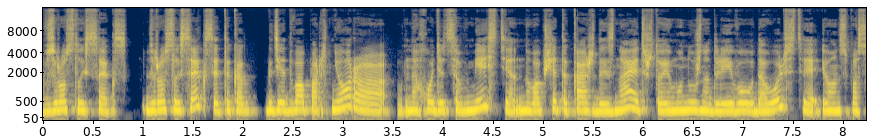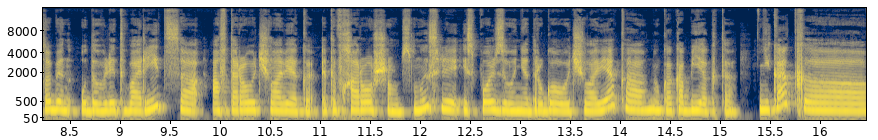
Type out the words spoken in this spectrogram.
взрослый секс. Взрослый секс это как где два партнера находятся вместе, но вообще-то каждый знает, что ему нужно для его удовольствия, и он способен удовлетвориться а второго человека. Это в хорошем смысле использование другого человека, ну как объекта, не как э,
